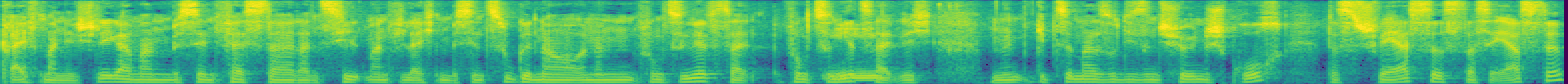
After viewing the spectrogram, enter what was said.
greift man den Schläger mal ein bisschen fester, dann zielt man vielleicht ein bisschen zu genau und dann funktioniert es halt, funktioniert's Mhm. halt nicht. Und dann gibt's immer so diesen schönen Spruch, das Schwerste ist das Erste.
